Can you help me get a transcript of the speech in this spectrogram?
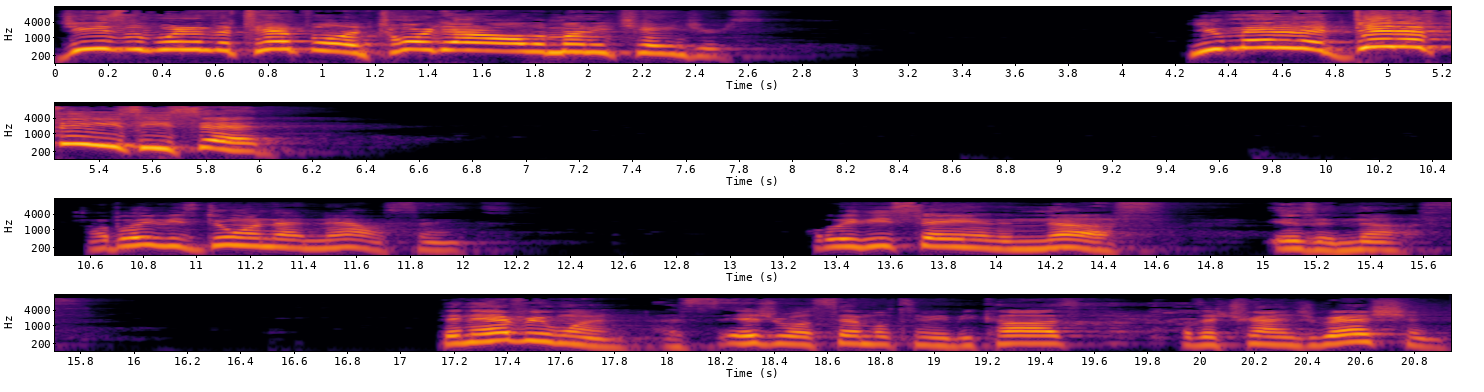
Jesus went in the temple and tore down all the money changers. You made it a den of thieves, he said. I believe he's doing that now, saints. I believe he's saying enough is enough. Then everyone, as Israel assembled to me because of the transgression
